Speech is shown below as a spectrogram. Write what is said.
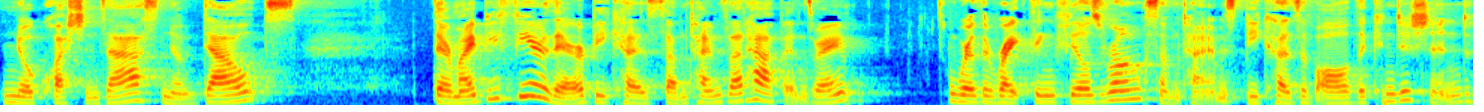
No questions asked, no doubts. There might be fear there because sometimes that happens, right? Where the right thing feels wrong sometimes because of all the conditioned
